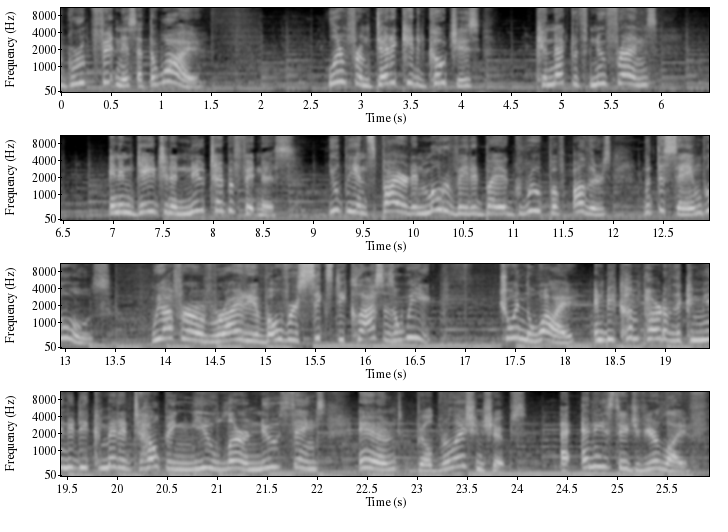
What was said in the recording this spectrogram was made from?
group fitness at the Y. Learn from dedicated coaches, connect with new friends, and engage in a new type of fitness. You'll be inspired and motivated by a group of others with the same goals. We offer a variety of over 60 classes a week. Join the Y and become part of the community committed to helping you learn new things and build relationships at any stage of your life.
